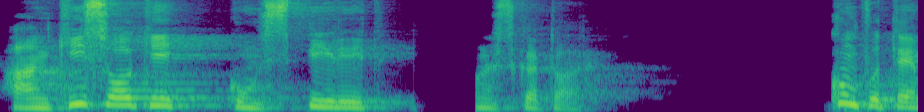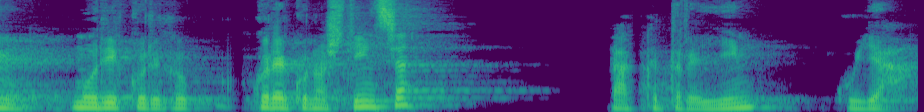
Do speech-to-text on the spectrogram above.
a închis ochii cu un spirit cunoscător. Cum putem muri cu, cu recunoștință? Dacă trăim cu ea.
